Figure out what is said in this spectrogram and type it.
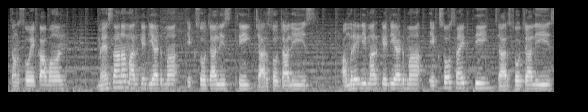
ત્રણસો એકાવન, મહેસાણા માર્કેટ યાર્ડમાં એકસો ચાલીસથી ચારસો ચાલીસ અમરેલી માર્કેટ યાર્ડમાં એકસો સાહીઠથી ચારસો ચાલીસ.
